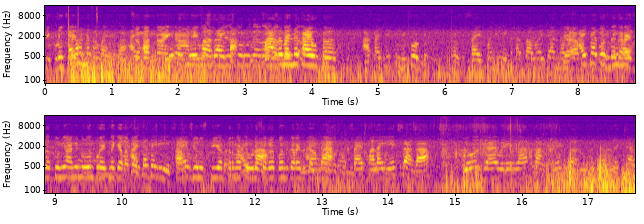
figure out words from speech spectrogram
तिकडून म्हणणं आहे का? आम्ही माझं ऐका. माझं म्हणणं काय होतं? आता जे तुम्ही सोडलं साहेब पण एकटा चालवायच्या ऐका बंद तरी, करायचं तुम्ही आम्ही मिळून प्रयत्न केला पाहिजे. ऐका तरी, साहेब. आमची नुसती यंत्रणा तेवढं ऐका. सगळं बंद करायचं काम ऐका, नाही. साहेब मला एक सांगा. जो ज्या वेळेला काँक्रीट चालू चार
